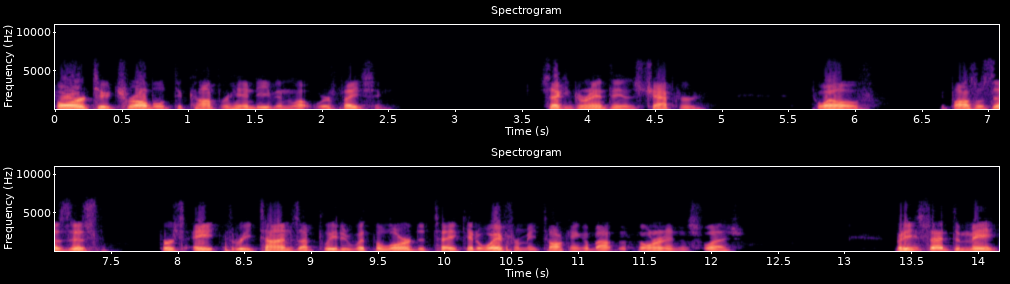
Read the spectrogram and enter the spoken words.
far too troubled to comprehend even what we're facing. 2 Corinthians chapter 12 the apostle says this, verse 8 Three times I pleaded with the Lord to take it away from me, talking about the thorn in his flesh. But he said to me,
